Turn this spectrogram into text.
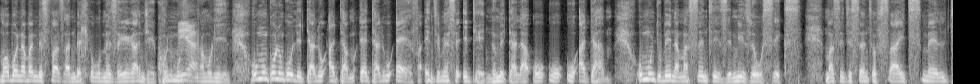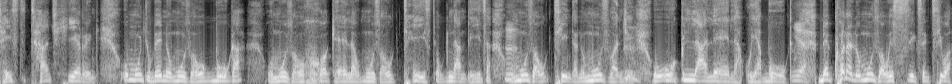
mawubona abantu besifazane behlukumezeke kanje khona umuzi Yeah. unqamukile uma uNkulunkulu edala uAdam edala uEva enzime yaseEden noma edala u- u- uAdam umuntu benama senses imizwe u6 masithi sense of sight smell taste touch hearing. Umuntu benomuzwa wokubuka umuzwa wokuhogela umuzwa wokutaste ukunambitha umuzwa wokuthinta nomuzwa nje u- ukulalela uyabuka. Yeah. bekhona lo muzwa we6 ekuthiwa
